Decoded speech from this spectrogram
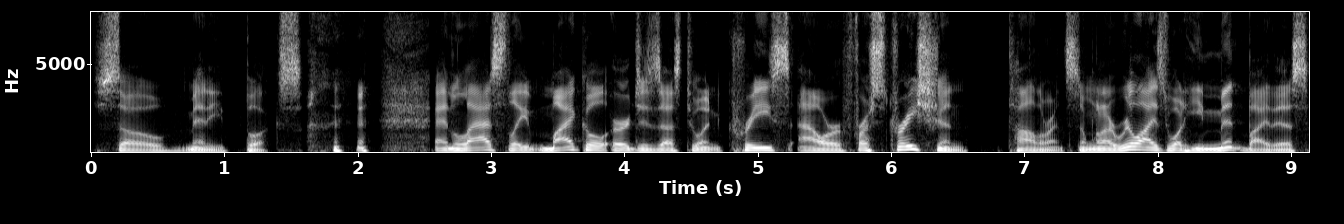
so many books. and lastly, Michael urges us to increase our frustration tolerance. And when I realized what he meant by this,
